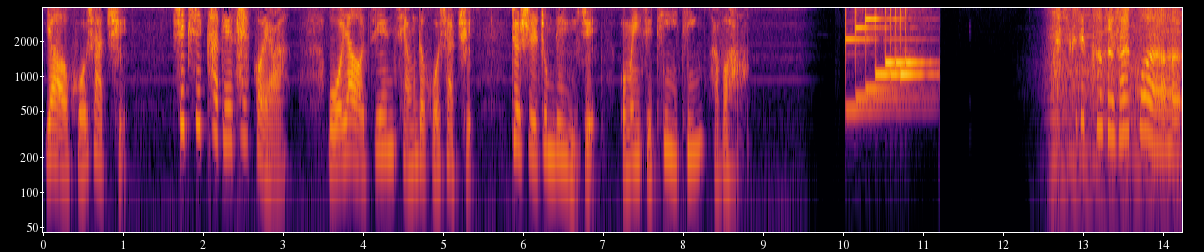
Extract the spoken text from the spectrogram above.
要活下去，“씩씩하게살 거야”，我要坚强的活下去。这是重点语句，我们一起听一听好不好？ ？” 씩씩하게 살 거야.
